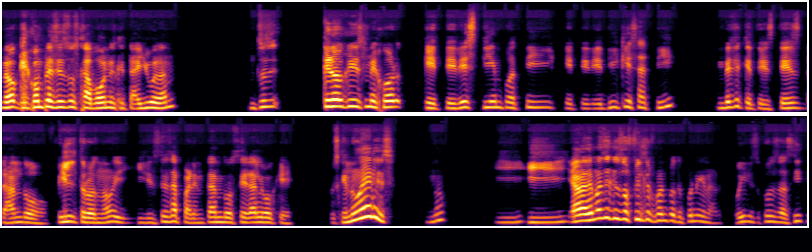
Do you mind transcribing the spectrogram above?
¿no? Que compres esos jabones que te ayudan. Entonces, creo que es mejor que te des tiempo a ti, que te dediques a ti, en vez de que te estés dando filtros, ¿no? Y, estés aparentando ser algo que, pues que no eres, ¿no? Y, y además de que esos filtros, por ejemplo, te ponen arcoíris, cosas así.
